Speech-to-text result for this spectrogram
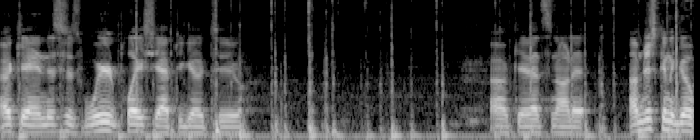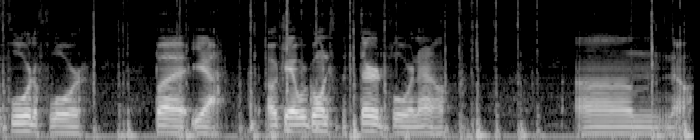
Okay, and this is weird place you have to go to. Okay, that's not it. I'm just gonna go floor to floor. But yeah. Okay, we're going to the third floor now. Um, no.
